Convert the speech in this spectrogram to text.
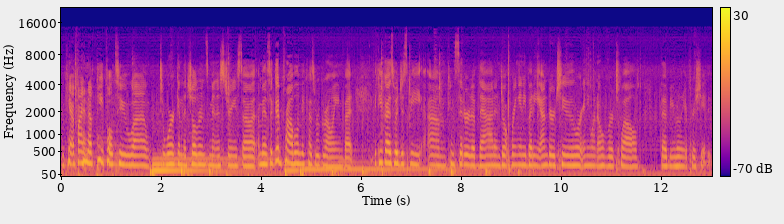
we can't find enough people to uh, to work in the children's ministry. So I mean, it's a good problem because we're growing. But if you guys would just be um, considerate of that and don't bring anybody under two or anyone over 12, that'd be really appreciated.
